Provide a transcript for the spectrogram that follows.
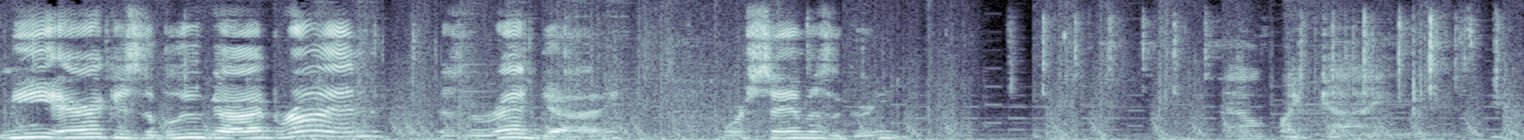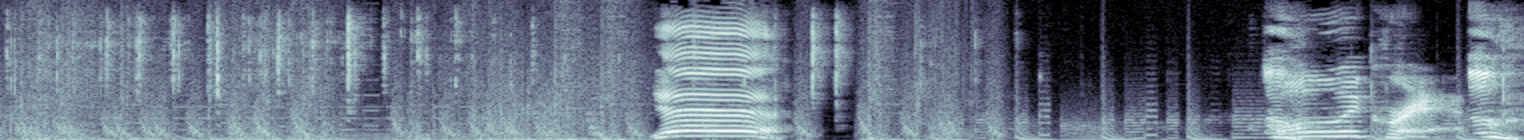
Me, Eric is the blue guy, Brian is the red guy, or Sam is the green. Oh my god. Yeah! Oh, Holy crap. oh.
